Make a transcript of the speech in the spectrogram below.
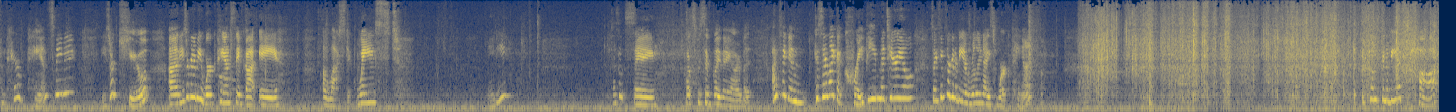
a pair of pants maybe? These are cute. Uh, these are gonna be work pants. They've got a elastic waist. Maybe? Doesn't say what specifically they are, but I'm thinking, because they're like a crepey material, so I think they're gonna be a really nice work pant. This one's gonna be a top.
